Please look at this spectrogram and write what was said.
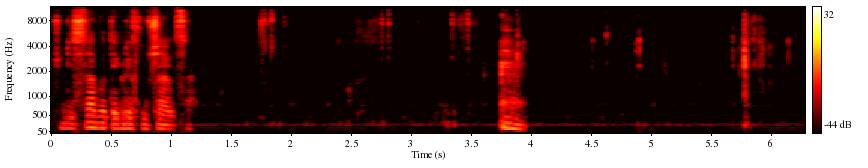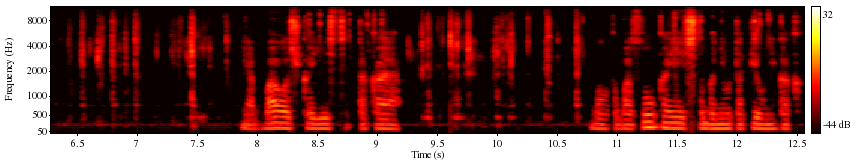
Чудеса в этой игре случаются. У меня балочка есть такая. Балка-базука есть, чтобы не утопил никак.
